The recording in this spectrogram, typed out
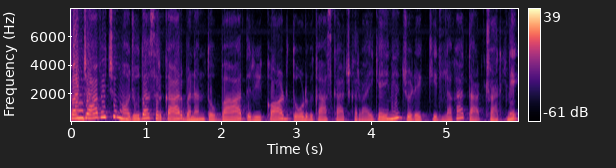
ਪੰਜਾਬ ਵਿੱਚ ਮੌਜੂਦਾ ਸਰਕਾਰ ਬਣਨ ਤੋਂ ਬਾਅਦ ਰਿਕਾਰਡ ਤੋੜ ਵਿਕਾਸ ਕਾਰਜ ਕਰਵਾਏ ਗਏ ਨੇ, ਜਿਹੜੇ ਕਿ ਲਗਾਤਾਰ ਜਾਰੀ ਨੇ।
